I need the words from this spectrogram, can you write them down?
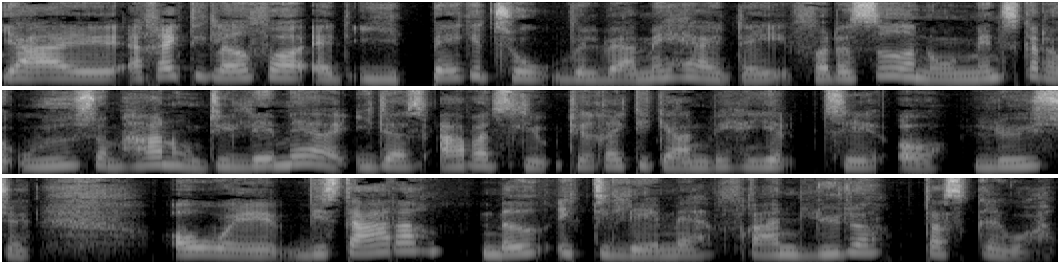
Jeg øh, er rigtig glad for, at I begge to vil være med her i dag, for der sidder nogle mennesker derude, som har nogle dilemmaer i deres arbejdsliv, de rigtig gerne vil have hjælp til at løse. Og øh, vi starter med et dilemma fra en lytter, der skriver.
